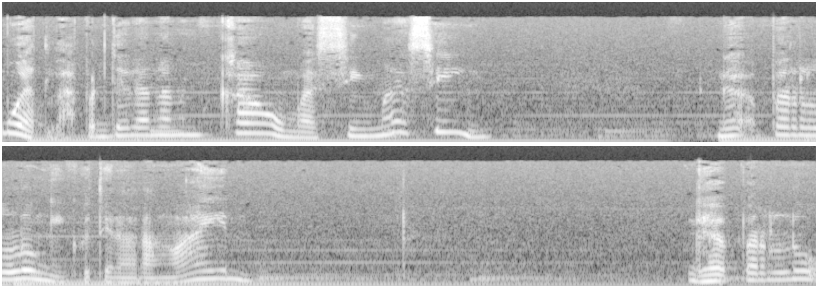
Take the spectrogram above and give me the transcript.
buatlah perjalanan kau masing-masing. Gak perlu ngikutin orang lain. gak perlu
